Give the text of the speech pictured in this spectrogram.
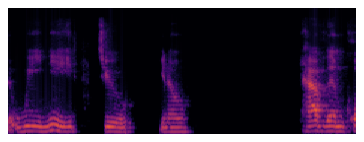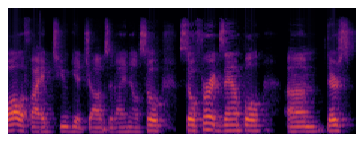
that we need to, you know, have them qualified to get jobs at INL. So, so for example, um, there's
